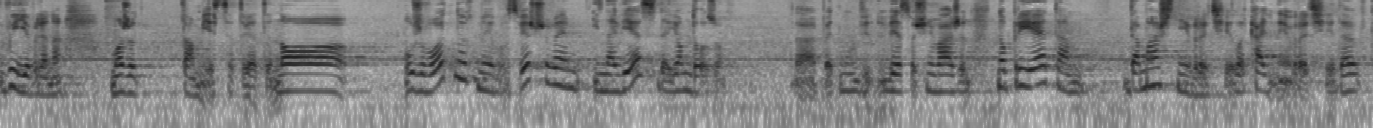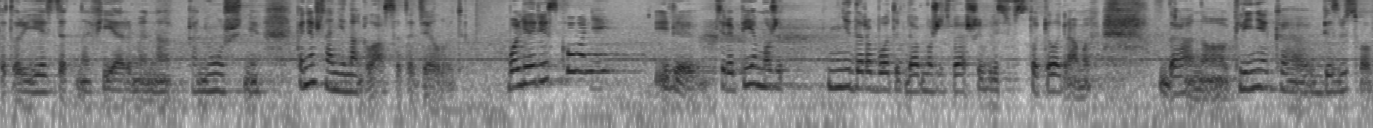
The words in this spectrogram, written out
выявлено. Может, там есть ответы. Но у животных мы его взвешиваем и на вес даем дозу. Да, поэтому вес очень важен. Но при этом домашние врачи, локальные врачи, да, которые ездят на фермы, на конюшни, конечно, они на глаз это делают. Более рискованней или терапия может не доработать, да, может, вы ошиблись в 100 килограммах, да, но клиника без весов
